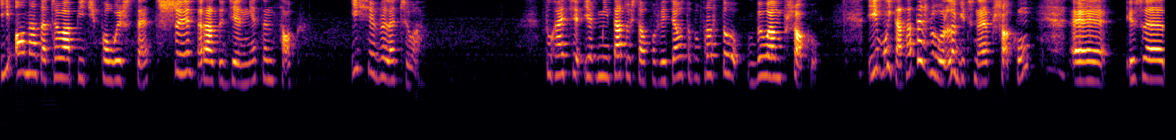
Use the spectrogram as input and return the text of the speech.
I ona zaczęła pić po łyżce trzy razy dziennie ten sok i się wyleczyła. Słuchajcie, jak mi tatuś to opowiedział, to po prostu byłam w szoku. I mój tata też był logicznie w szoku, e, że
